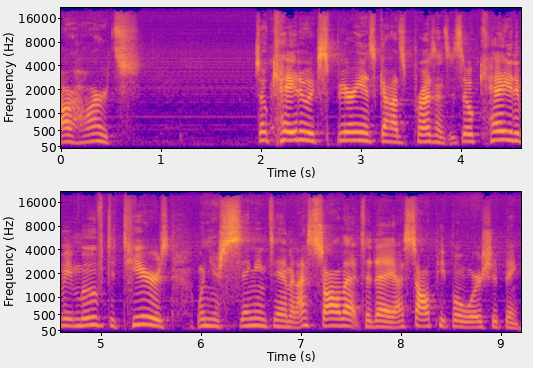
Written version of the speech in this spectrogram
our hearts. It's okay to experience God's presence. It's okay to be moved to tears when you're singing to Him. And I saw that today. I saw people worshiping.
